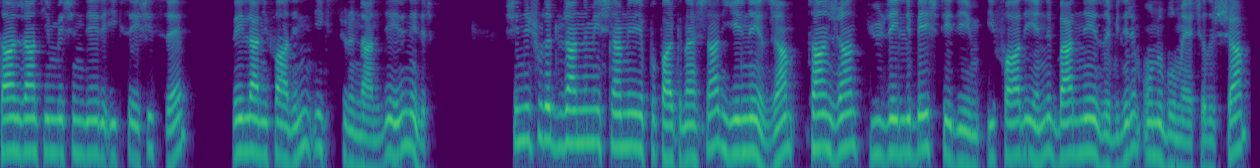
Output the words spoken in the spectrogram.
Tanjant 25'in değeri x'e eşitse verilen ifadenin x türünden değeri nedir? Şimdi şurada düzenleme işlemleri yapıp arkadaşlar yerine yazacağım. Tanjant 155 dediğim ifade yerine ben ne yazabilirim onu bulmaya çalışacağım.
